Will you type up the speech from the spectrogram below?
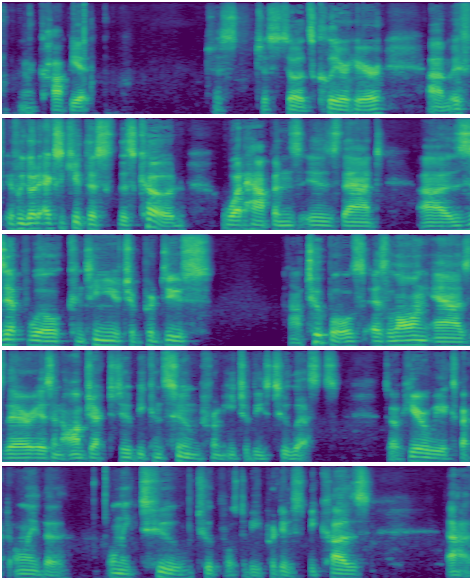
I'm gonna copy it just, just so it's clear here. Um, if, if we go to execute this, this code, what happens is that uh, zip will continue to produce uh, tuples as long as there is an object to be consumed from each of these two lists. So here we expect only the only two tuples to be produced because uh,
